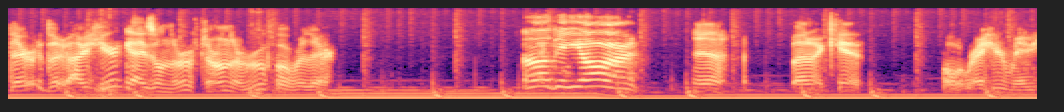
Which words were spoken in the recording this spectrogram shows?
there. there- I hear guys on the roof. They're on the roof over there. Oh, they are. Yeah, but I can't. Oh, right here maybe.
